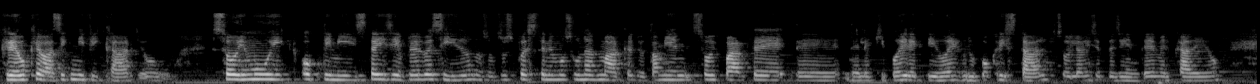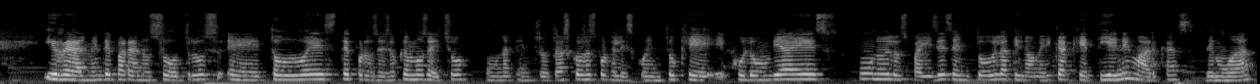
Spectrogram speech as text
Creo que va a significar, yo soy muy optimista y siempre lo he sido. Nosotros pues tenemos unas marcas. Yo también soy parte del equipo directivo del Grupo Cristal. Soy la vicepresidente de Mercadeo. Y realmente para nosotros eh, todo este proceso que hemos hecho, una, entre otras cosas porque les cuento que Colombia es uno de los países en toda Latinoamérica que tiene marcas de moda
